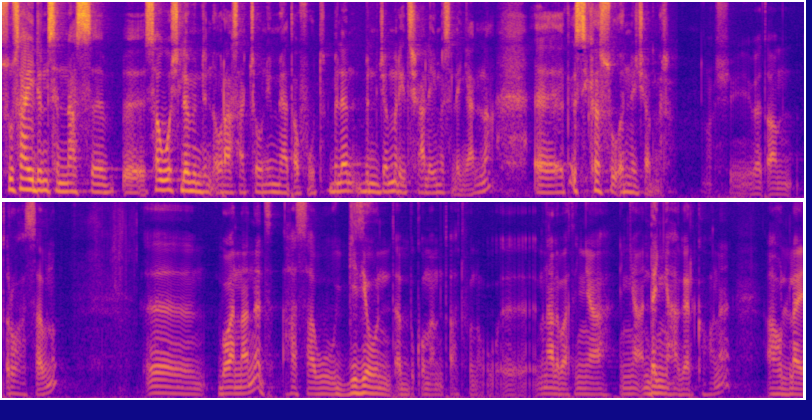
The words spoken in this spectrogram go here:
ሱሳይድን ስናስብ ሰዎች ለምንድን ነው ራሳቸውን የሚያጠፉት ብለን ብንጀምር የተሻለ ይመስለኛል እና እስቲ ከሱ እንጀምር። እሺ፣ በጣም ጥሩ ሀሳብ ነው። በዋናነት ሀሳቡ ጊዜውን ጠብቆ መምጣቱ ነው። ምናልባት እኛ እኛ እንደኛ ሀገር ከሆነ አሁን ላይ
